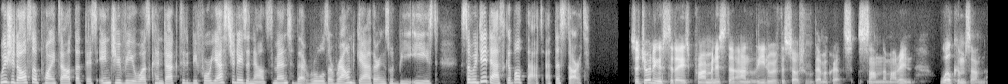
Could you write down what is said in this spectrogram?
We should also point out that this interview was conducted before yesterday's announcement that rules around gatherings would be eased, so we did ask about that at the start. So, joining us today is Prime Minister and leader of the Social Democrats, Sanna Marin. Welcome, Sanna.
